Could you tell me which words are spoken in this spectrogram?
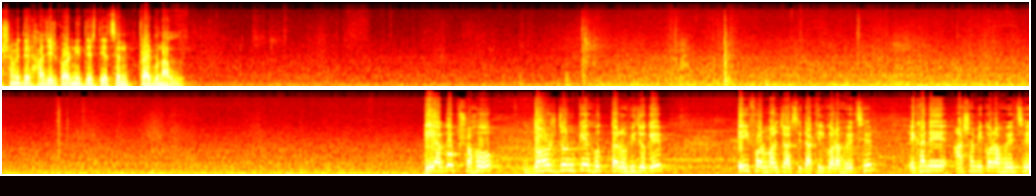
আসামিদের হাজির করার নির্দেশ দিয়েছেন ট্রাইব্যুনাল। রিয়াগোপ সহ জনকে হত্যার অভিযোগে এই ফরমাল চার্জটি দাখিল করা হয়েছে। এখানে আসামি করা হয়েছে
